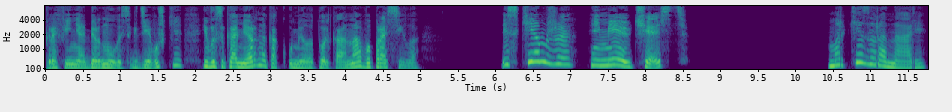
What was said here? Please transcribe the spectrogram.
Графиня обернулась к девушке и высокомерно, как умела только она, вопросила — и с кем же имею честь? Маркиза Ронари,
